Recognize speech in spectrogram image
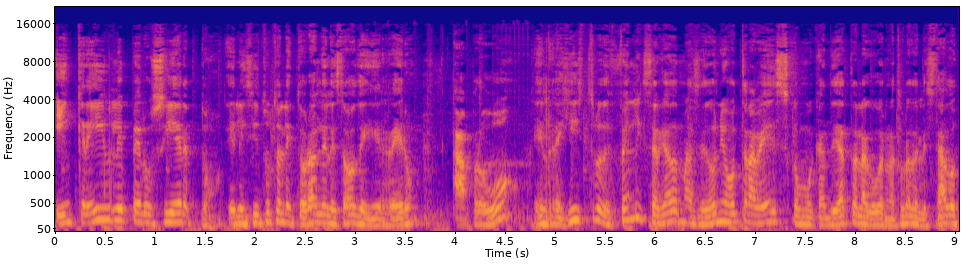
Increíble pero cierto, el Instituto Electoral del Estado de Guerrero aprobó el registro de Félix Salgado Macedonio otra vez como candidato a la gobernatura del estado.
